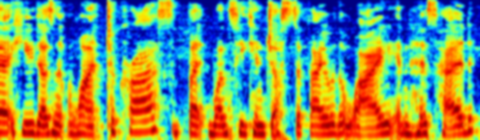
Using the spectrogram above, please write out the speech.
that he doesn't want to cross, but once he can justify with a why in his head,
